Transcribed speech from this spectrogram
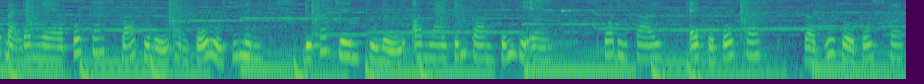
Các bạn đang nghe podcast báo phụ nữ thành phố Hồ Chí Minh được phát trên phụ nữ online.com.vn, Spotify, Apple Podcast và Google Podcast.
